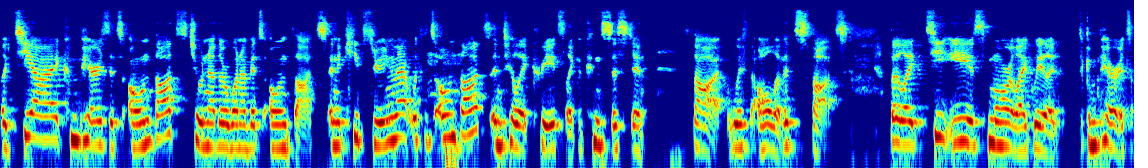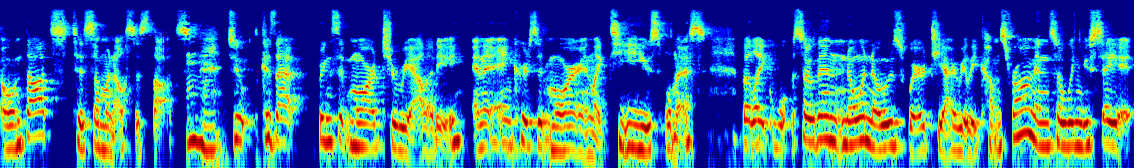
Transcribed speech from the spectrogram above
like TI compares its own thoughts to another one of its own thoughts, and it keeps doing that with its own thoughts until it creates like a consistent thought with all of its thoughts. But like TE is more likely like to compare its own thoughts to someone else's thoughts, mm-hmm. to because that brings it more to reality and it anchors it more in like TE usefulness. But like so then no one knows where TI really comes from, and so when you say it, it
